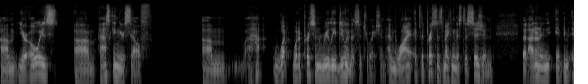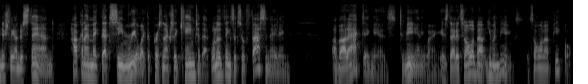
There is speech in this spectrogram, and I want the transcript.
um, you're always um, asking yourself, um, how, what would a person really do in this situation, and why? If the person is making this decision that I don't in, initially understand, how can I make that seem real? Like the person actually came to that. One of the things that's so fascinating about acting is, to me anyway, is that it's all about human beings. It's all about people.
